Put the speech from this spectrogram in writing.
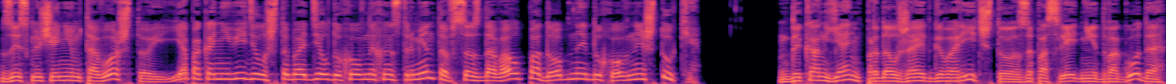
за исключением того, что я пока не видел, чтобы отдел духовных инструментов создавал подобные духовные штуки. Декан Янь продолжает говорить, что за последние два года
